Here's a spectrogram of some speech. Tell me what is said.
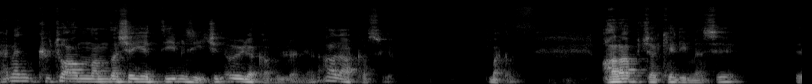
hemen kötü anlamda şey ettiğimiz için öyle kabulleniyor. Alakası yok. Bakın Arapça kelimesi e,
